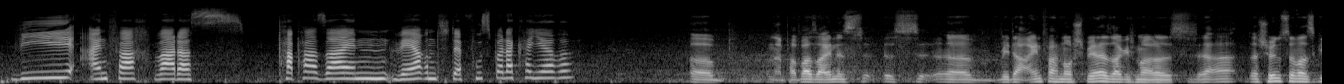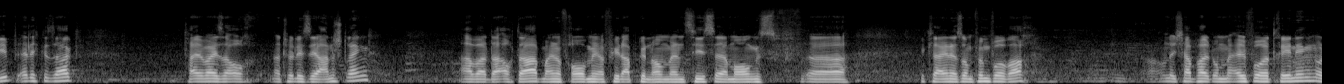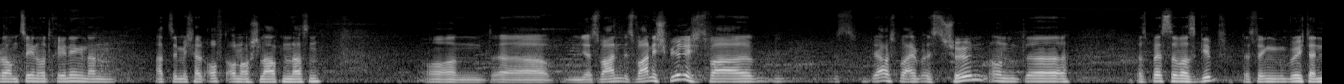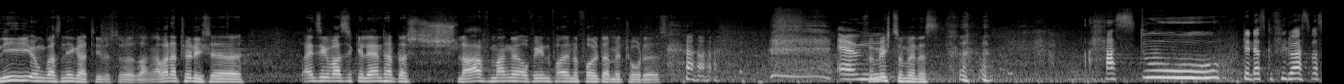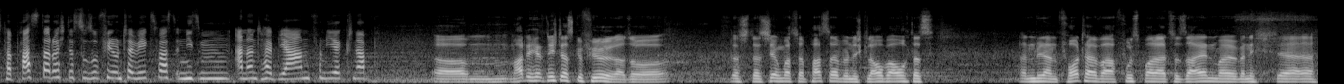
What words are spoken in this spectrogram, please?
Wie einfach war das Papa sein während der Fußballerkarriere? Äh, na, Papa sein ist, ist äh, weder einfach noch schwer, sag ich mal. Das ist ja, das Schönste, was es gibt, ehrlich gesagt. Teilweise auch natürlich sehr anstrengend. Aber da, auch da hat meine Frau mir viel abgenommen, wenn es hieß, äh, morgens äh, die Kleine ist um 5 Uhr wach und ich habe halt um 11 Uhr Training oder um 10 Uhr Training, dann hat sie mich halt oft auch noch schlafen lassen. Und äh, es, war, es war nicht schwierig, es war es, ja, es war einfach es ist schön und äh, das Beste, was es gibt. Deswegen würde ich da nie irgendwas Negatives drüber sagen. Aber natürlich, äh, das Einzige, was ich gelernt habe, dass Schlafmangel auf jeden Fall eine Foltermethode ist. Ähm, Für mich zumindest. Hast du denn das Gefühl, du hast was verpasst dadurch, dass du so viel unterwegs warst in diesen anderthalb Jahren von ihr knapp? Ähm, hatte ich jetzt nicht das Gefühl, also dass, dass ich irgendwas verpasst habe. Und ich glaube auch, dass dann wieder ein Vorteil war, Fußballer zu sein, weil wenn ich äh,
